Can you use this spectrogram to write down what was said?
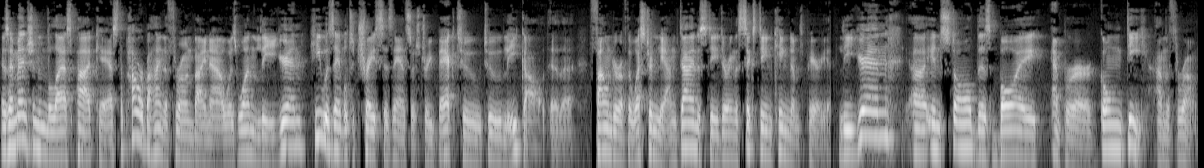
As I mentioned in the last podcast, the power behind the throne by now was one Li Yuan. He was able to trace his ancestry back to, to Li Gao, the, the founder of the Western Liang dynasty during the Sixteen Kingdoms period. Li Yuan uh, installed this boy emperor, Gong Di, on the throne.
